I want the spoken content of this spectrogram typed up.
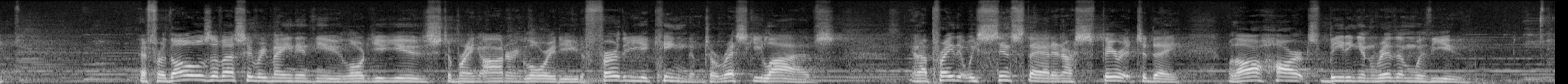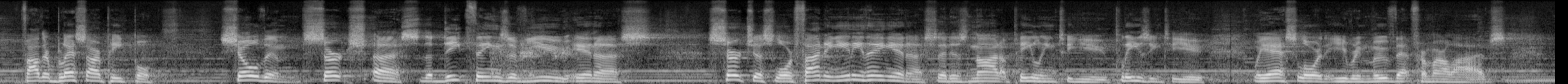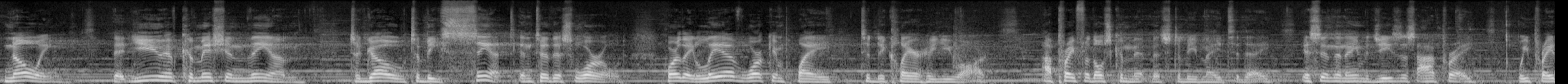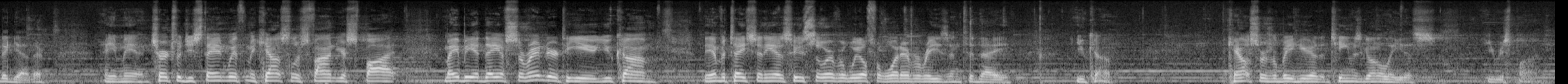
That for those of us who remain in you, Lord, you use to bring honor and glory to you, to further your kingdom, to rescue lives. And I pray that we sense that in our spirit today, with our hearts beating in rhythm with you. Father, bless our people. Show them, search us, the deep things of you in us. Search us, Lord, finding anything in us that is not appealing to you, pleasing to you. We ask, Lord, that you remove that from our lives knowing that you have commissioned them to go to be sent into this world where they live, work, and play to declare who you are. I pray for those commitments to be made today. It's in the name of Jesus I pray. We pray together. Amen. Church, would you stand with me? Counselors, find your spot. Maybe a day of surrender to you. You come. The invitation is whosoever will, for whatever reason today, you come. Counselors will be here. The team is going to lead us. You respond.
